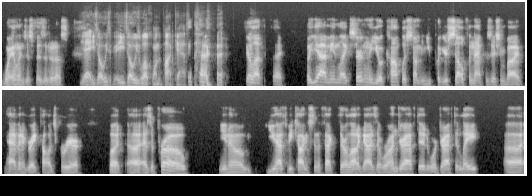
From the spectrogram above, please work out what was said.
Waylon just visited us. Yeah, he's always he's always welcome on the podcast. got a lot to say but yeah, I mean, like certainly you accomplish something, you put yourself in that position by having a great college career. But uh, as a pro, you know, you have to be cognizant of the fact that there are a lot of guys that were undrafted or drafted late uh,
